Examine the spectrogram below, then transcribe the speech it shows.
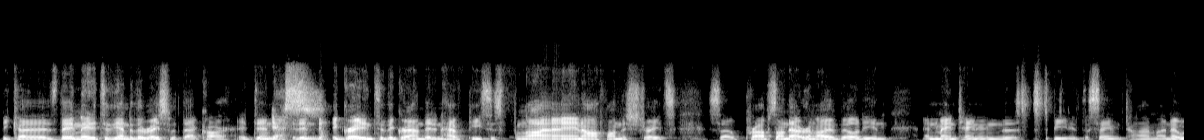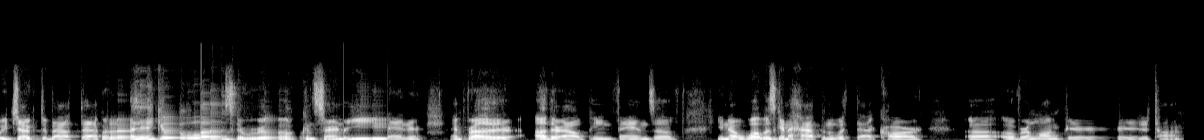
because they made it to the end of the race with that car. It didn't yes. it didn't degrade into the ground. They didn't have pieces flying off on the straights. So props on that reliability and and maintaining the speed at the same time. I know we joked about that, but I think it was a real concern for you, Tanner, and for other other Alpine fans of you know what was going to happen with that car uh, over a long period of time.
